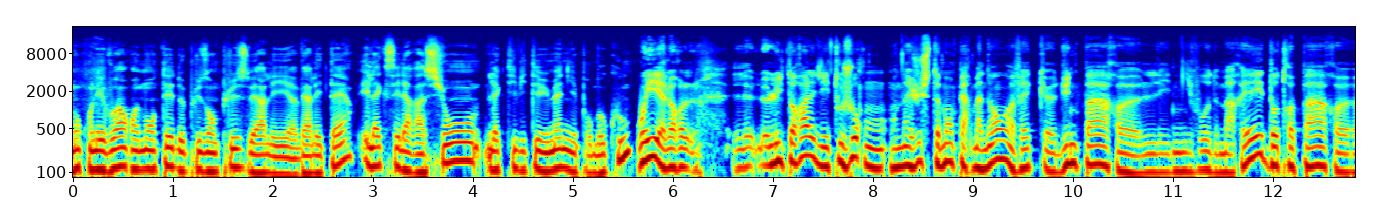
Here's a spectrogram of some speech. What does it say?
Donc on les voit remonter de plus en plus vers les vers les terres et l'accélération, l'activité humaine y est pour beaucoup. Oui, alors le, littoral il est toujours en, ajustement permanent avec euh, d'une part euh, les niveaux de marée, d'autre part euh,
